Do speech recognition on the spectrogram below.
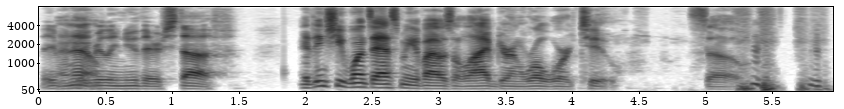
They, I they really knew their stuff. I think she once asked me if I was alive during World War II. So That's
